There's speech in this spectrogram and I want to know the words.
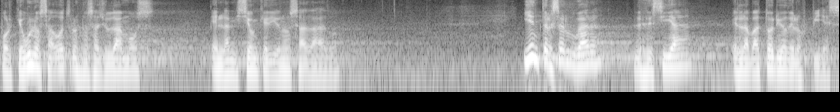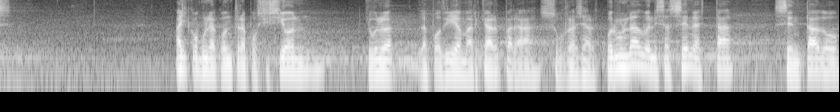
porque unos a otros nos ayudamos en la misión que Dios nos ha dado. Y en tercer lugar, les decía, el lavatorio de los pies. Hay como una contraposición que uno la podría marcar para subrayar. Por un lado, en esa cena está sentado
